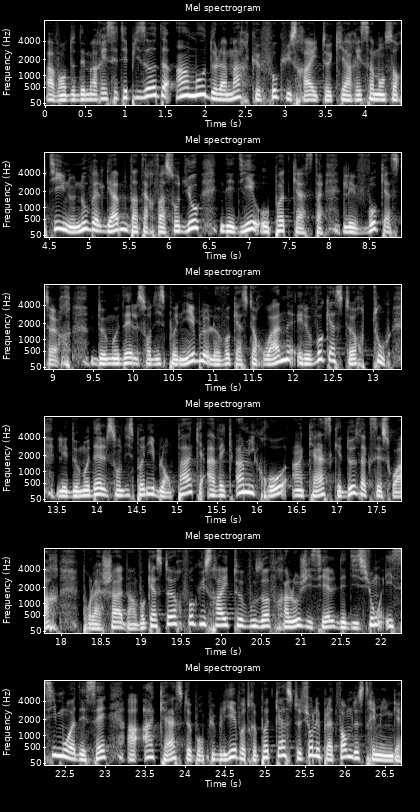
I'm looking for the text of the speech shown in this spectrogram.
Avant de démarrer cet épisode, un mot de la marque Focusrite qui a récemment sorti une nouvelle gamme d'interfaces audio dédiées au podcast, les Vocasters. Deux modèles sont disponibles, le Vocaster One et le Vocaster 2. Les deux modèles sont disponibles en pack avec un micro, un casque et deux accessoires. Pour l'achat d'un Vocaster, Focusrite vous offre un logiciel d'édition et 6 mois d'essai à Acast pour publier votre podcast sur les plateformes de streaming.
